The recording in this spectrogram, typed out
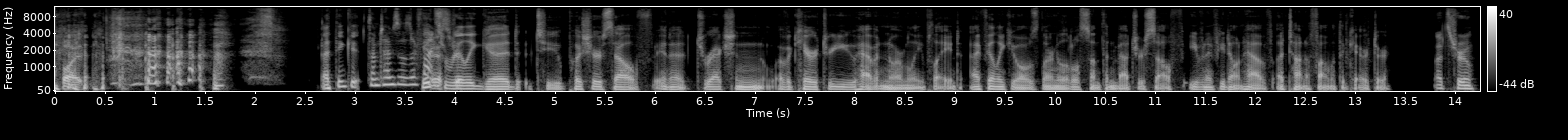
But I think it, Sometimes those are fun. it's really good to push yourself in a direction of a character you haven't normally played. I feel like you always learn a little something about yourself, even if you don't have a ton of fun with the character. That's true.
